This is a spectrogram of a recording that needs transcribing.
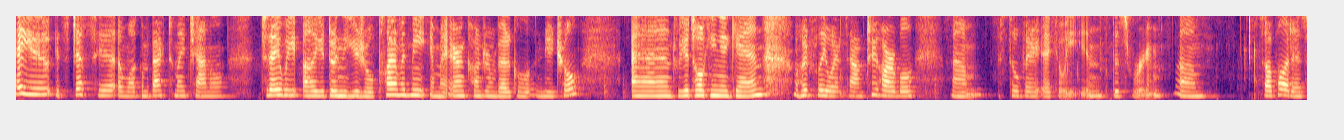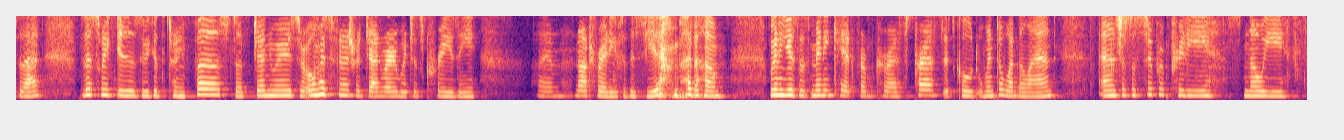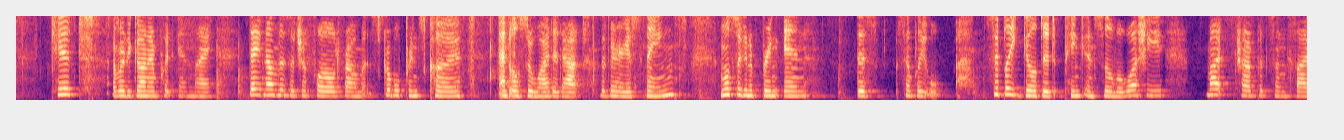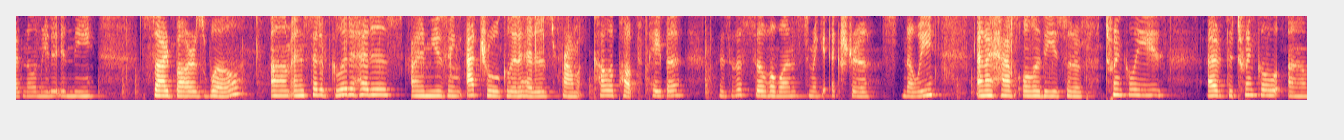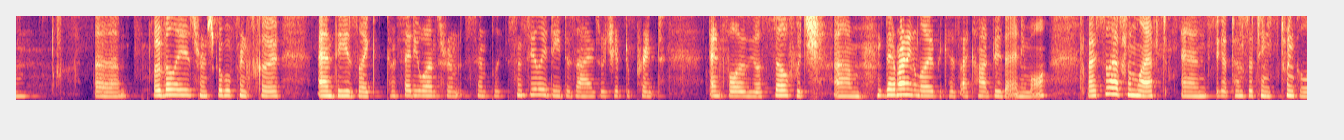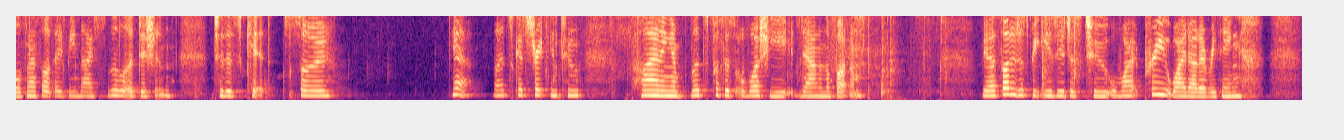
Hey you, it's Jess here and welcome back to my channel. Today we are doing the usual plan with me in my Erin Condren Vertical Neutral and we are talking again. Hopefully it won't sound too horrible. Um, still very echoey in this room. Um, so I apologize for that. This week is the week of the 21st of January, so almost finished with January, which is crazy. I am not ready for this year, but um, we're going to use this mini kit from Caress Press. It's called Winter Wonderland, and it's just a super pretty snowy kit. I've already gone and put in my date numbers, which are foiled from Scribble Prints Co., and also whited out the various things. I'm also going to bring in this simply simply gilded pink and silver washi might try and put some 5mm in the sidebar as well. Um, and instead of glitter headers, I'm using actual glitter headers from Color Pop Paper. These are the silver ones to make it extra snowy. And I have all of these sort of twinkly, I have the twinkle um, uh, overlays from Scribble Prints Co and these like confetti ones from Simply Sincerely Dee Designs, which you have to print and foil yourself, which um, they're running low because I can't do that anymore. But I still have some left, and I got tons of twinkles, and I thought they'd be nice little addition to this kit. So, yeah, let's get straight into planning, and let's put this washi down in the bottom. Yeah, I thought it'd just be easier just to pre-white out everything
